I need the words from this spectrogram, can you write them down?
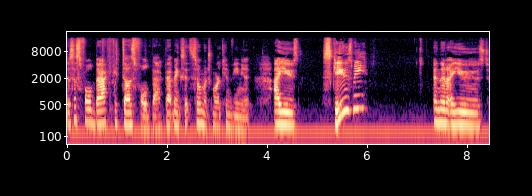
Does this fold back? It does fold back. That makes it so much more convenient. I used, excuse me? And then I used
